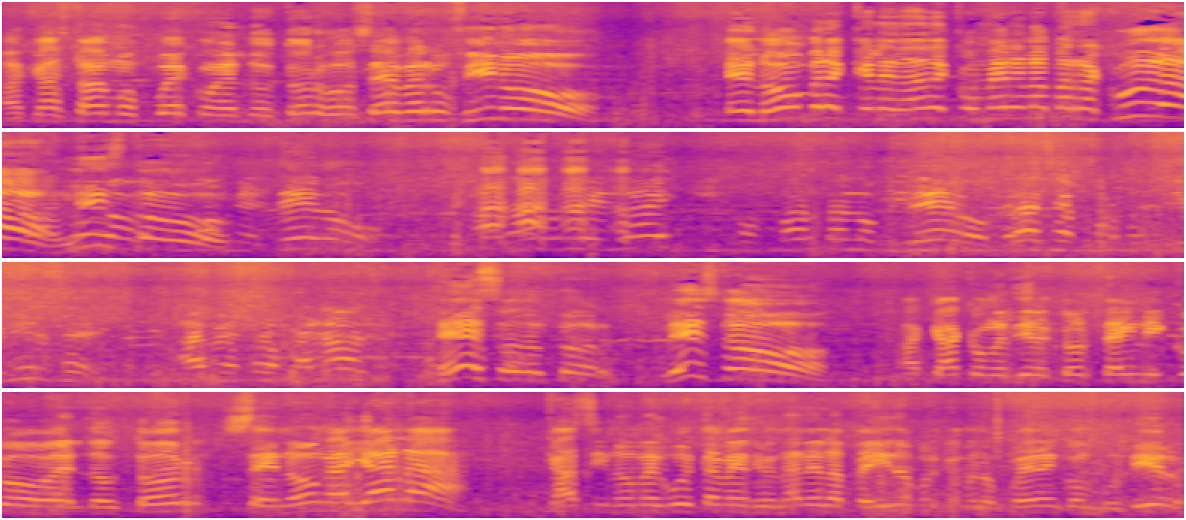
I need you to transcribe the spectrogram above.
Acá estamos pues con el doctor José Berrufino. El hombre que le da de comer a la barracuda. Listo. Con el dedo. A darle like y compartan los videos. Gracias por suscribirse a nuestro canal. Eso, doctor. Listo. Acá con el director técnico, el doctor Zenón Ayala. Casi no me gusta mencionar el apellido porque me lo pueden confundir.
